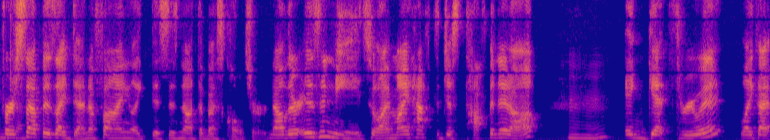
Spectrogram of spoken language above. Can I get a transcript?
First okay. step is identifying like this is not the best culture. Now there is a need, so I might have to just toughen it up mm-hmm. and get through it. Like I,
